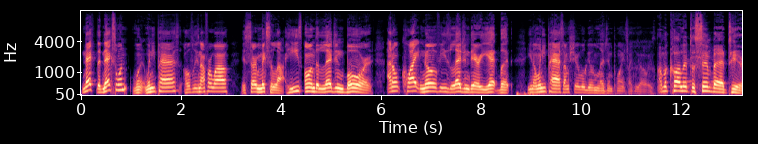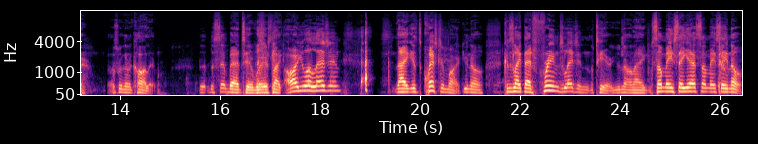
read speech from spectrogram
Next, the next one when, when he passed, hopefully he's not for a while. Is Sir Mix-a-Lot. He's on the legend board. I don't quite know if he's legendary yet, but you know when he passed, I'm sure we'll give him legend points like we always do. I'm gonna call it the Sinbad tier. That's what we're gonna call it. The the Sinbad tier, where it's like, are you a legend? like it's question mark, you know, because it's like that fringe legend tier, you know. Like some may say yes, some may say no.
